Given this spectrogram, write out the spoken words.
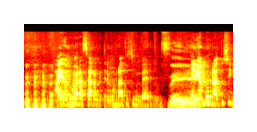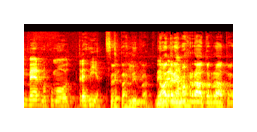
Ay, vamos a abrazarnos, que tenemos rato sin vernos. Sí. Teníamos rato sin vernos, como tres días. Sí, estás linda. Es No, verdad. teníamos rato, rato.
